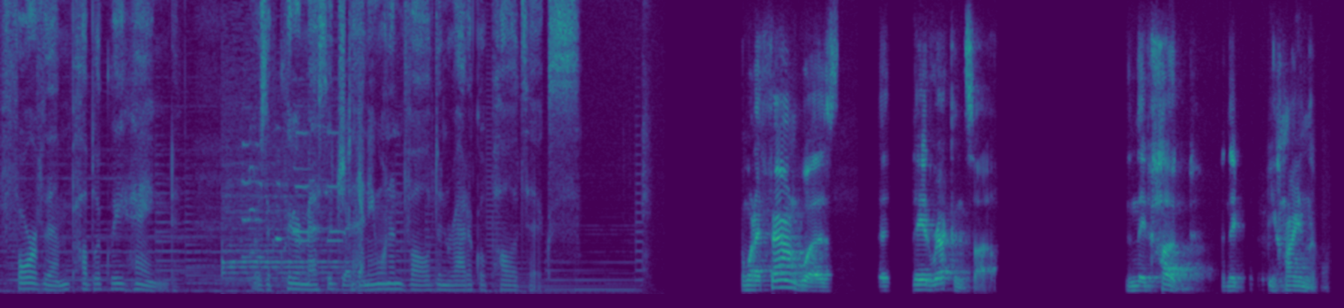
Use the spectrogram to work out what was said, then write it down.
four of them publicly hanged. It was a clear message to anyone involved in radical politics. And what I found was that they had reconciled then they'd hugged and they'd put behind them.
